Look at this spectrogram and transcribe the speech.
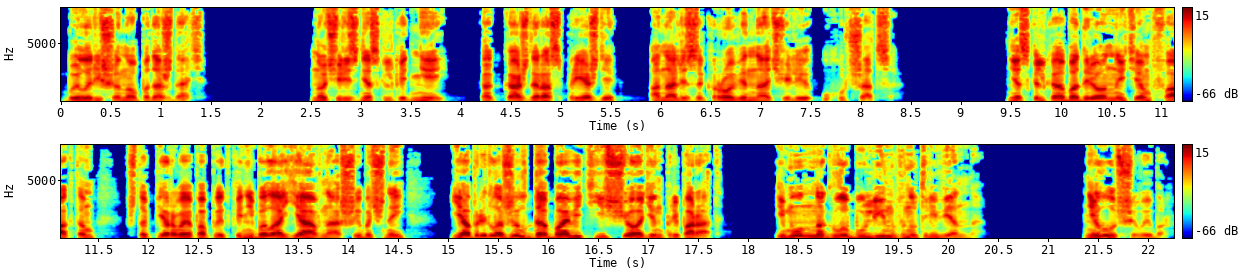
Было решено подождать. Но через несколько дней, как каждый раз прежде, анализы крови начали ухудшаться. Несколько ободренный тем фактом, что первая попытка не была явно ошибочной, я предложил добавить еще один препарат – иммуноглобулин внутривенно. Не лучший выбор,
